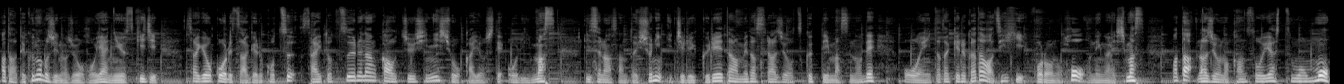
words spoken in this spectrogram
あとはテクノロジーの情報やニュース記事、作業効率上げるコツ、サイトツールなんかを中心に紹介をしております。リスナーさんと一緒に一流クリエイターを目指すラジオを作っていますので、応援いたただける方はぜひフォローの方お願いします。また、ラジオの感想や質問も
